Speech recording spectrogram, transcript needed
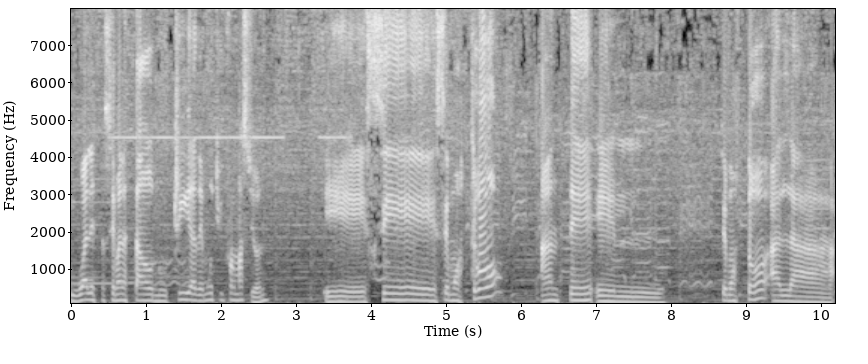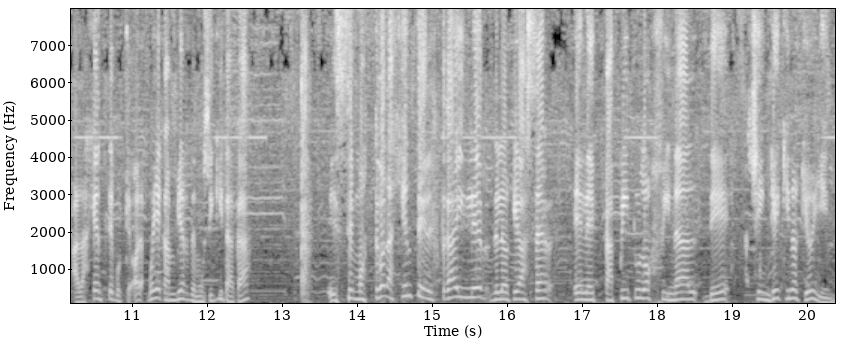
igual esta semana ha estado nutrida de mucha información se, se mostró ante el se mostró a la, a la gente, porque ahora voy a cambiar de musiquita acá, eh, se mostró a la gente el tráiler de lo que va a ser el capítulo final de Shingeki no Kyojin.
